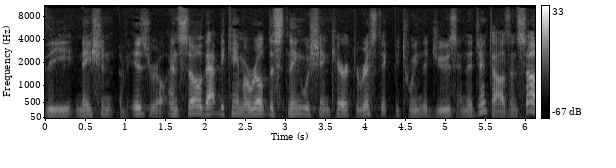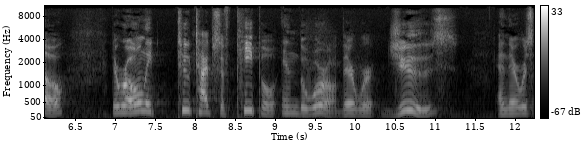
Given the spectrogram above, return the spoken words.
the nation of Israel. And so that became a real distinguishing characteristic between the Jews and the Gentiles. And so there were only two types of people in the world there were Jews and there was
